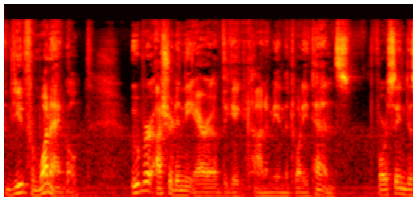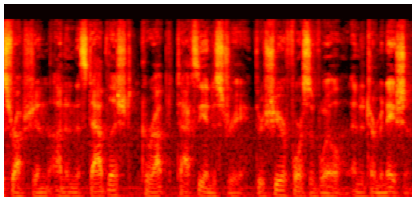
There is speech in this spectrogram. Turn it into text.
Viewed from one angle, Uber ushered in the era of the gig economy in the 2010s, forcing disruption on an established, corrupt taxi industry through sheer force of will and determination.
